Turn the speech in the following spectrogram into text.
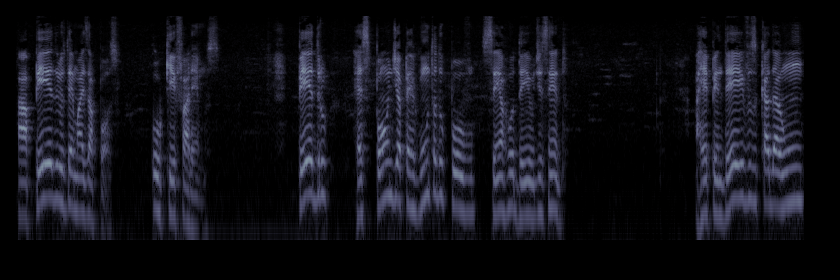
a Pedro e os demais apóstolos: O que faremos? Pedro responde à pergunta do povo sem arrodeio, dizendo: Arrependei-vos cada um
